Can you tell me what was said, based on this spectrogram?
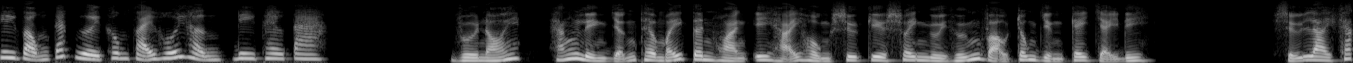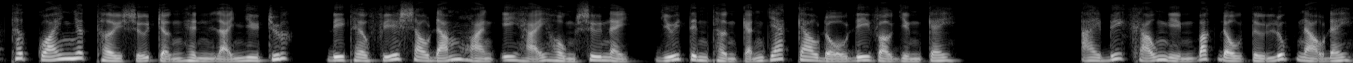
Hy vọng các người không phải hối hận, đi theo ta. Vừa nói, hắn liền dẫn theo mấy tên Hoàng Y Hải Hồng sư kia xoay người hướng vào trong rừng cây chạy đi. Sử lai khắc thất quái nhất thời sửa trận hình lại như trước, đi theo phía sau đám hoàng y hải hồn sư này, dưới tinh thần cảnh giác cao độ đi vào rừng cây. Ai biết khảo nghiệm bắt đầu từ lúc nào đây?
